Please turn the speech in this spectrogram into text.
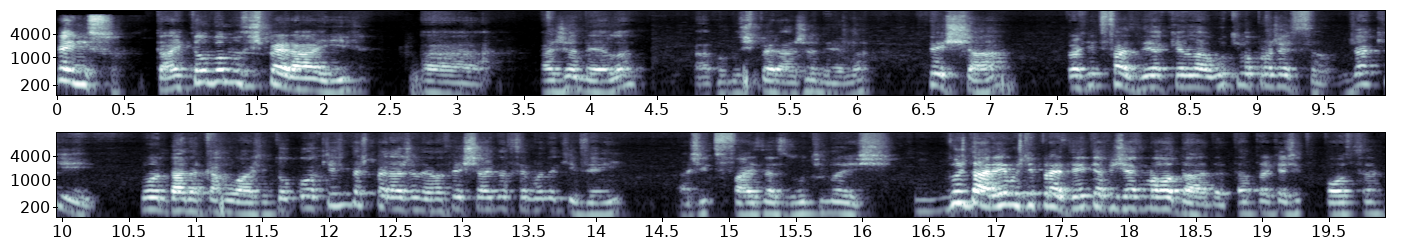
É isso. Tá, então vamos esperar aí a, a janela. Tá? Vamos esperar a janela fechar para a gente fazer aquela última projeção. Já que o andar da carruagem tocou aqui, a gente vai esperar a janela fechar e na semana que vem a gente faz as últimas. Nos daremos de presente a vigésima rodada, tá? Para que a gente possa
